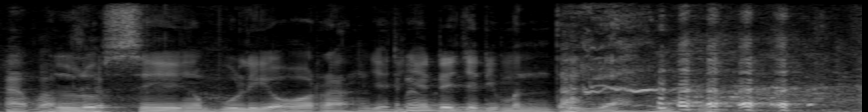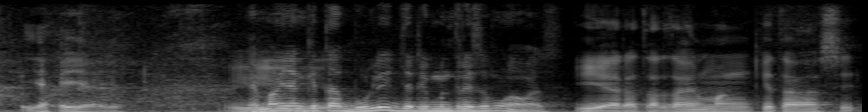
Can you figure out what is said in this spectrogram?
Apa? Lu sih ngebully orang, jadinya dia jadi menteri ya. Iya, iya, iya. Emang yang kita bully jadi menteri semua, Mas? iya, rata-rata kan emang kita si-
